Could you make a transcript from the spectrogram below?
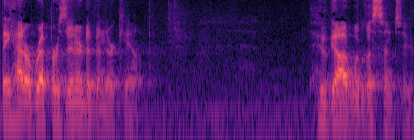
they had a representative in their camp who God would listen to.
